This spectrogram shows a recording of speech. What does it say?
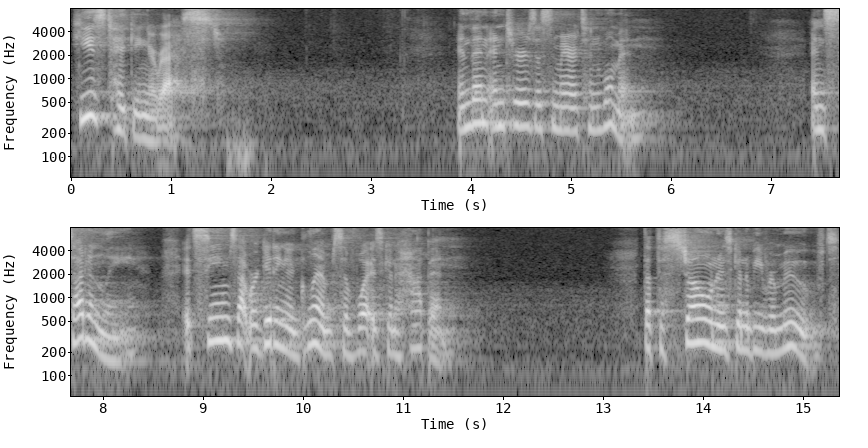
He's taking a rest. And then enters a Samaritan woman. And suddenly, it seems that we're getting a glimpse of what is going to happen. That the stone is going to be removed,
